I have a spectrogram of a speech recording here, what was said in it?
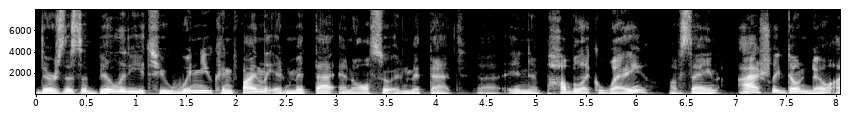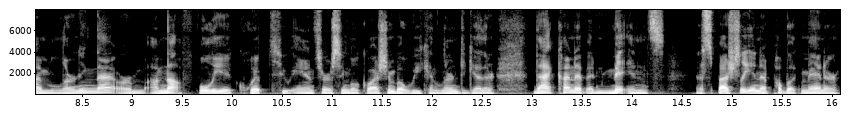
there's this ability to when you can finally admit that and also admit that uh, in a public way of saying i actually don't know. I'm learning that or i'm not fully equipped to answer a single question but we can learn together that kind of admittance especially in a public manner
